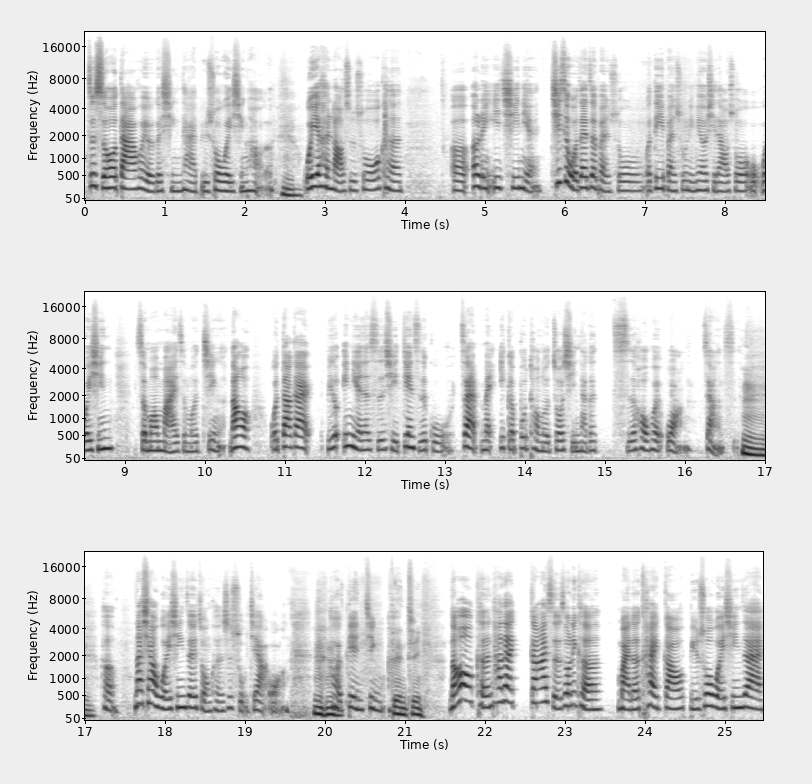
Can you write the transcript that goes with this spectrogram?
这时候大家会有一个心态，比如说微星好了，嗯，我也很老实说，我可能。呃，二零一七年，其实我在这本书，我第一本书里面有写到说，我维新怎么买怎么进，然后我大概比如一年的时期，电子股在每一个不同的周期，哪个时候会旺这样子。嗯，呵，那像维新这种可能是暑假旺，还有电竞嘛，电竞。然后可能他在刚开始的时候，你可能买的太高，比如说维新在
